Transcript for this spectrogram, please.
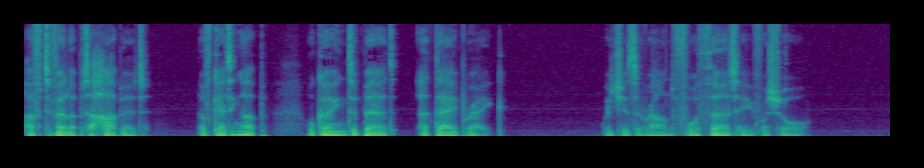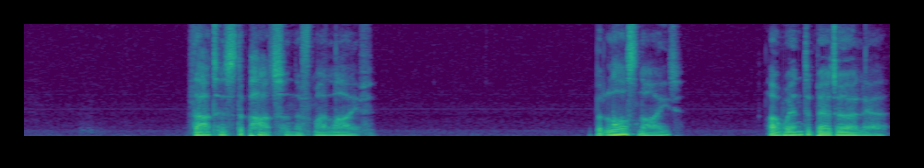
I've developed a habit of getting up or going to bed at daybreak, which is around 4:30 for sure. That is the pattern of my life. But last night, I went to bed earlier,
